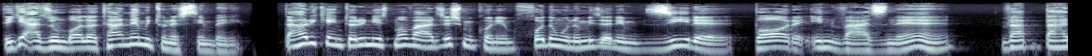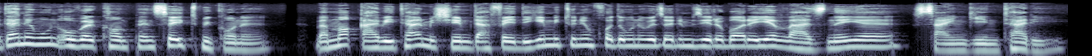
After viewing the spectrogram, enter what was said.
دیگه از اون بالاتر نمی‌تونستیم بریم. در حالی که اینطوری نیست ما ورزش می‌کنیم خودمون رو می‌ذاریم زیر بار این وزنه و بدنمون overcompensate می‌کنه و ما قوی تر میشیم. دفعه دیگه می‌تونیم خودمون رو بذاریم زیر بار یه وزنه سنگین تری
